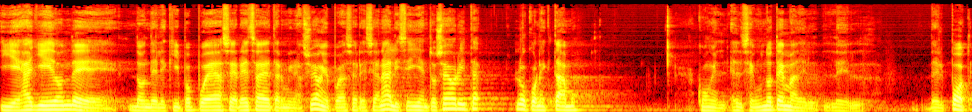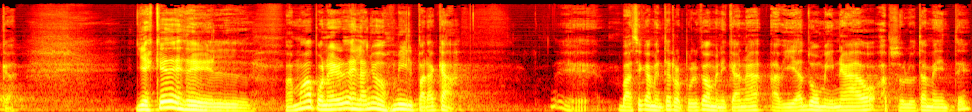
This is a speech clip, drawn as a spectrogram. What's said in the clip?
Y es allí donde, donde el equipo puede hacer esa determinación y puede hacer ese análisis. Y entonces ahorita lo conectamos con el, segundo tema del, del, del podcast. Y es que desde el, vamos a poner desde el año 2000 para acá, eh, básicamente República Dominicana había dominado absolutamente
